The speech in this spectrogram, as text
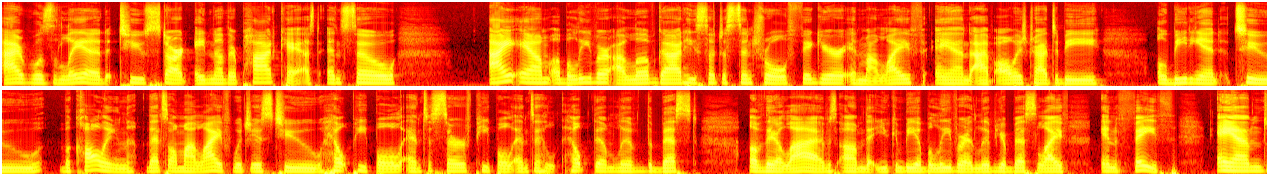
I was led to start another podcast. And so I am a believer. I love God. He's such a central figure in my life. And I've always tried to be obedient to the calling that's on my life, which is to help people and to serve people and to help them live the best of their lives. Um, that you can be a believer and live your best life in faith. And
